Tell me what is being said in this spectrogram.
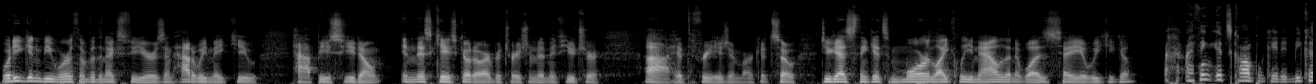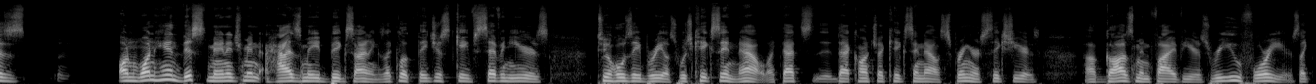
what are you going to be worth over the next few years and how do we make you happy so you don't, in this case, go to arbitration, but in the future, uh, hit the free agent market. So do you guys think it's more likely now than it was, say, a week ago? I think it's complicated because on one hand, this management has made big signings. Like, look, they just gave seven years to Jose Berrios, which kicks in now. Like that's that contract kicks in now. Springer six years, uh, Gausman five years, Ryu four years. Like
